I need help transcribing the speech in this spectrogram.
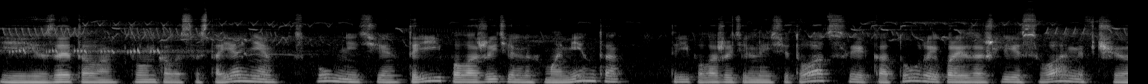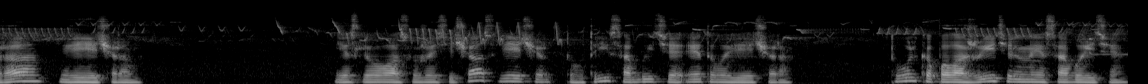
И из этого тонкого состояния Вспомните три положительных момента, три положительные ситуации, которые произошли с вами вчера вечером. Если у вас уже сейчас вечер, то три события этого вечера. Только положительные события.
